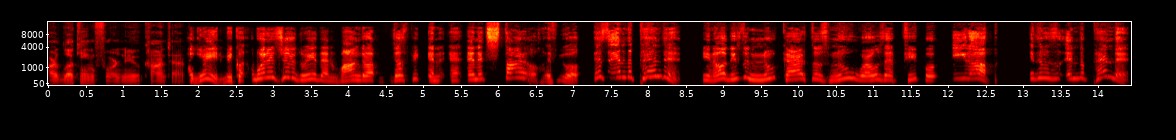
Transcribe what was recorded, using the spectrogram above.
are looking for new content. Agreed. Because wouldn't you agree that manga just be and, in, in its style, if you will, is independent? You know, these are new characters, new worlds that people eat up. It is independent.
